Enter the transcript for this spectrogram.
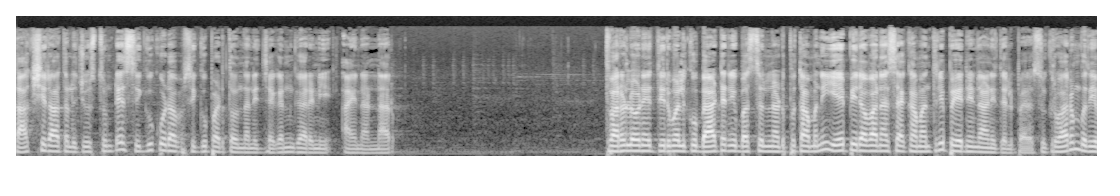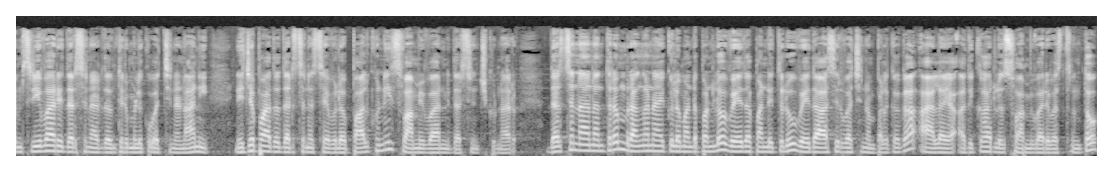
సాక్షిరాతలు చూస్తుంటే సిగ్గు కూడా సిగ్గుపడుతోందని జగన్ గారిని ఆయన అన్నారు. త్వరలోనే తిరుమలకు బ్యాటరీ బస్సులు నడుపుతామని ఏపీ రవాణా శాఖ మంత్రి పేర్ని నాని తెలిపారు. శుక్రవారం ఉదయం శ్రీవారి దర్శనార్థం తిరుమలకు వచ్చిన నాని నిజపాద దర్శన సేవలో పాల్గొని స్వామివారిని దర్శించుకున్నారు. దర్శనానంతరం రంగనాయకుల మండపంలో వేద పండితులు వేద ఆశీర్వచనం పలకగా ఆలయ అధికారులు స్వామివారి వస్త్రంతో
